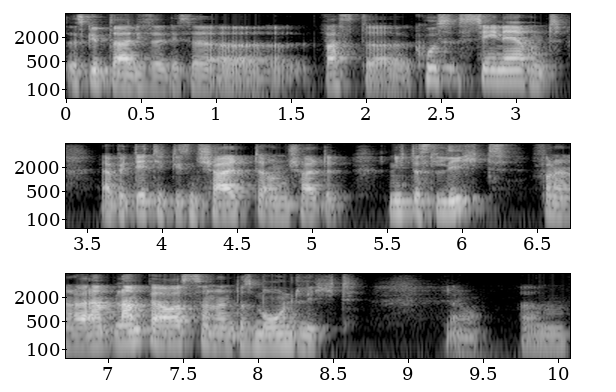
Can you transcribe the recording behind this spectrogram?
es gibt da diese, diese äh, fast äh, Kussszene und er betätigt diesen Schalter und schaltet nicht das Licht von einer Lam- Lampe aus, sondern das Mondlicht. genau. Ähm,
